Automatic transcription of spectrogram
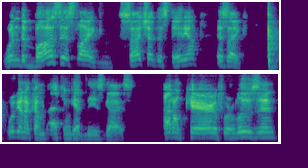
When the buzz is like mm. such at the stadium, it's like we're gonna come back and get these guys. I don't care if we're losing.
